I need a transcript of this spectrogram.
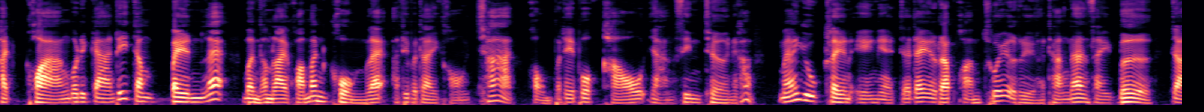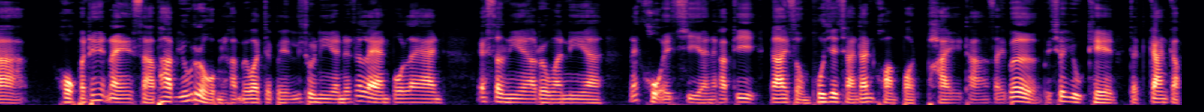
ขัดขวางบริการที่จำเป็นและบ่อนทำลายความมั่นคง และอธิปไตยของชาติของประเทศพวกเขาอย่างสิ้นเชิงนะครับ แม้ยูเครนเองเนี่ยจะได้รับความช่วยเหลือทางด้านไซเบอร์ จาก 6 ประเทศในสหภาพยุโรปนะครับไม่ว่าจะเป็นลิทัวเนียเนเธอร์แลนด์โปแลนด์เอสโตเนียโรมาเนีย และโครเอเชียนะครับที่ได้ส่งผู้เชี่ยวชาญด้านความปลอดภัยทางไซเบอร์ไปช่วยยูเครนจัดการกับ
